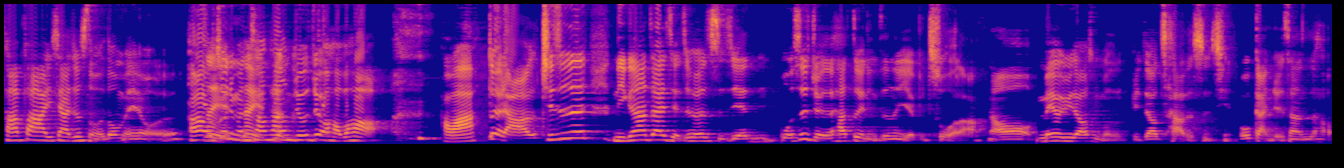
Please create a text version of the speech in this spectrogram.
啪啪一下就什么都没有了。好，祝你们长长久久，好不好？好啊。对啦，其实你跟他在一起这段时间，我是觉得他对你真的也不错啦。然后没有遇到什么比较差的事情，我感觉上是好。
